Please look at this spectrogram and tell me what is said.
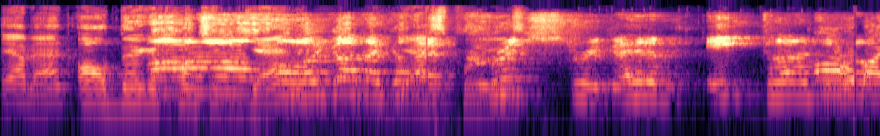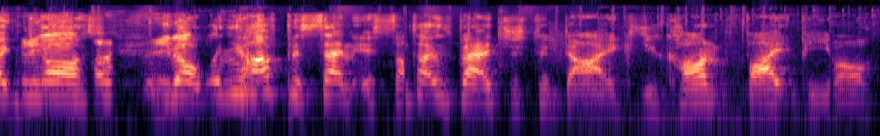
Yeah, man. Oh, Mega Punch oh, again? oh, I got that guy Yes, a crit streak. I hit him eight times. Oh my hitting gosh. You know, when you have percent, it's sometimes better just to die because you can't fight people.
